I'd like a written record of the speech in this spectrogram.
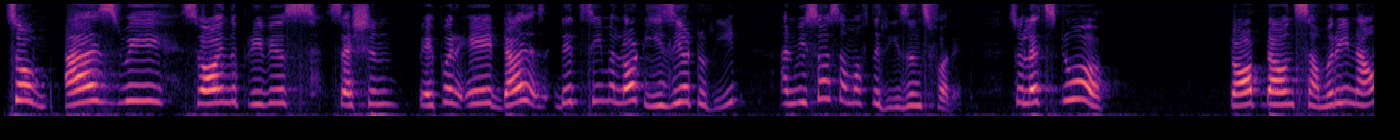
So, as we saw in the previous session, paper A does, did seem a lot easier to read and we saw some of the reasons for it. So, let us do a top down summary now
